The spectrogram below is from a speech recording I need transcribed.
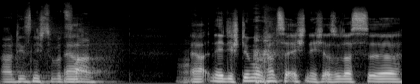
Ja, die ist nicht zu bezahlen. Ja. Ja, nee, die Stimmung kannst du echt nicht. Also das, äh,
